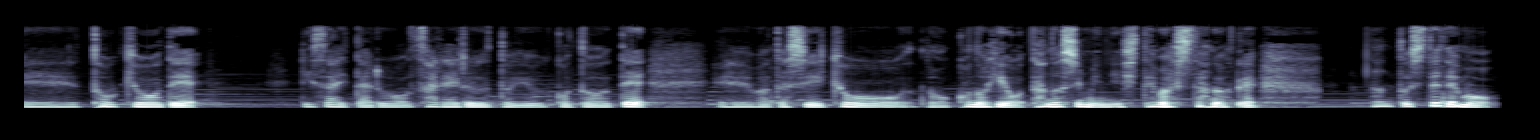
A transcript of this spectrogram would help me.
えー、東京でリサイタルをされるということで、えー、私今日のこの日を楽しみにしてましたので何としてでも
